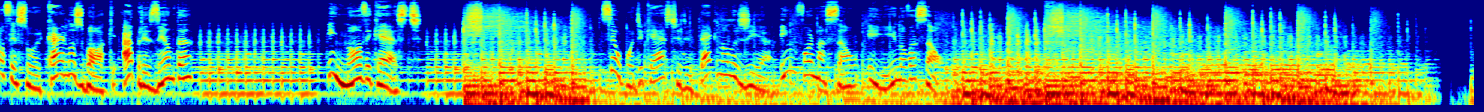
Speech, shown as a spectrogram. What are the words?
Professor Carlos Bock apresenta Inovecast. Seu podcast de tecnologia, informação e inovação.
